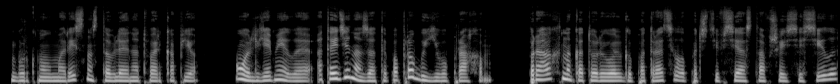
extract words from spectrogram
— буркнул Морис, наставляя на тварь копье. «Олья, милая, отойди назад и попробуй его прахом». Прах, на который Ольга потратила почти все оставшиеся силы,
